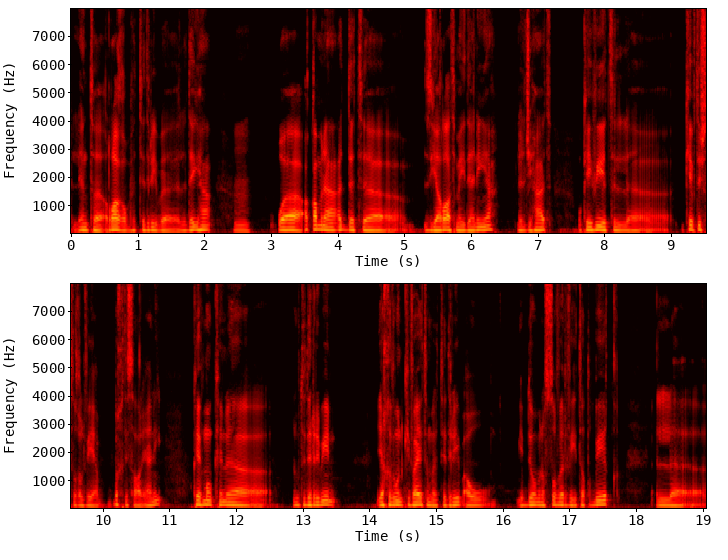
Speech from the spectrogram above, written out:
اللي أنت راغب في التدريب لديها مم. وأقمنا عدة آه، زيارات ميدانية للجهات آه، كيف تشتغل فيها باختصار يعني وكيف ممكن آه، المتدربين يأخذون كفايتهم من التدريب أو يبدون من الصفر في تطبيق ال-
